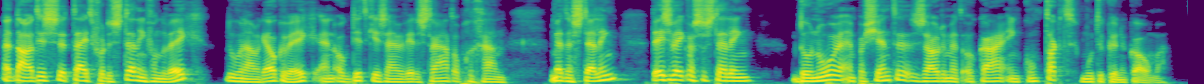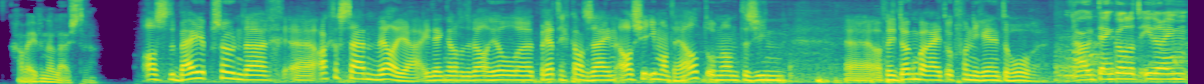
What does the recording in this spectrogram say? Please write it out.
Nou, het is uh, tijd voor de stelling van de week. Dat doen we namelijk elke week. En ook dit keer zijn we weer de straat op gegaan met een stelling. Deze week was de stelling: donoren en patiënten zouden met elkaar in contact moeten kunnen komen. Gaan we even naar luisteren. Als de beide personen daar uh, achter staan, wel ja. Ik denk dat het wel heel uh, prettig kan zijn als je iemand helpt om dan te zien uh, of die dankbaarheid ook van diegene te horen. Nou, ik denk wel dat iedereen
